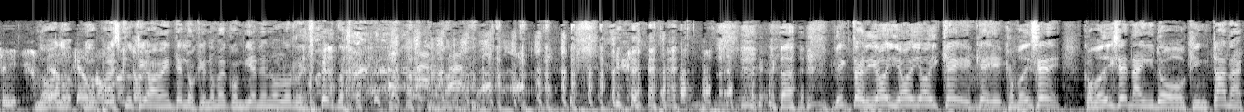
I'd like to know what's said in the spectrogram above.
Sí. No, lo, que pasa es que últimamente lo que no me conviene no lo recuerdo. Víctor, y hoy, hoy, hoy, que, como dice, como dice Nairo Quintana,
